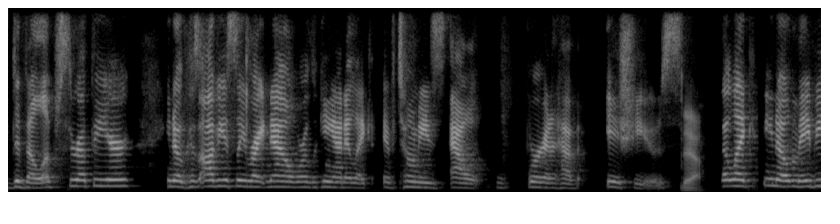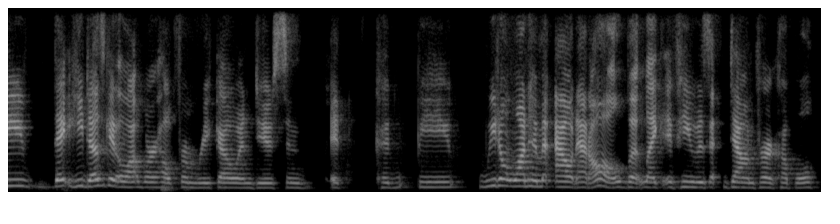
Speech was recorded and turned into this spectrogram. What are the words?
develops throughout the year. You know, because obviously right now we're looking at it like if Tony's out, we're going to have issues. Yeah. But like, you know, maybe they, he does get a lot more help from Rico and Deuce, and it could be we don't want him out at all. But like if he was down for a couple,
